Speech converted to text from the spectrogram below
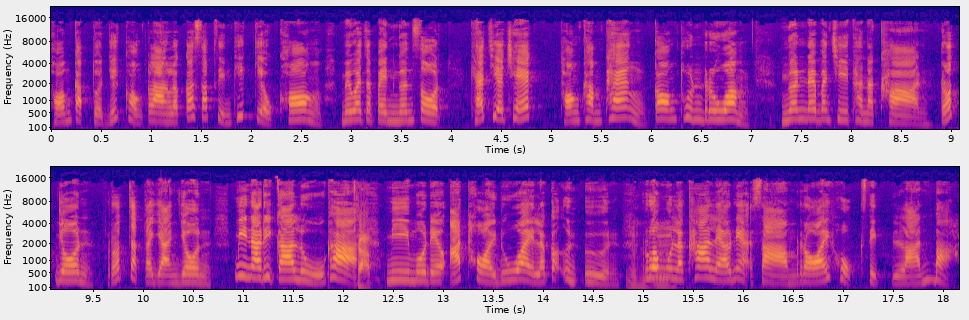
พร้อมกับตรวจยึดของกลางแล้วก็ทรัพย์สินที่เกี่ยวข้อง ไม่ว่าจะเป็นเงินสด แคชเชียร์เช็ค ทองคำแท่ง กองทุนรวม เงินในบัญชีธนาคาร รถยนต์ รถจักรยานยนต์ มีนาฬิกาหรูค่ะ ครับมีโมเดลอาร์ตทอยด้วยแล้วก็อื่น อือหือ ๆ รวมมูลค่าแล้วเนี่ย360 ล้านบาท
